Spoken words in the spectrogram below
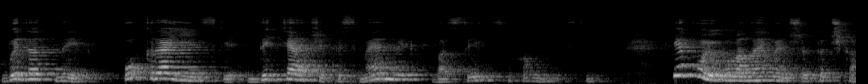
видатний український дитячий письменник Василь Сухомлінський. Якою була найменша дочка?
